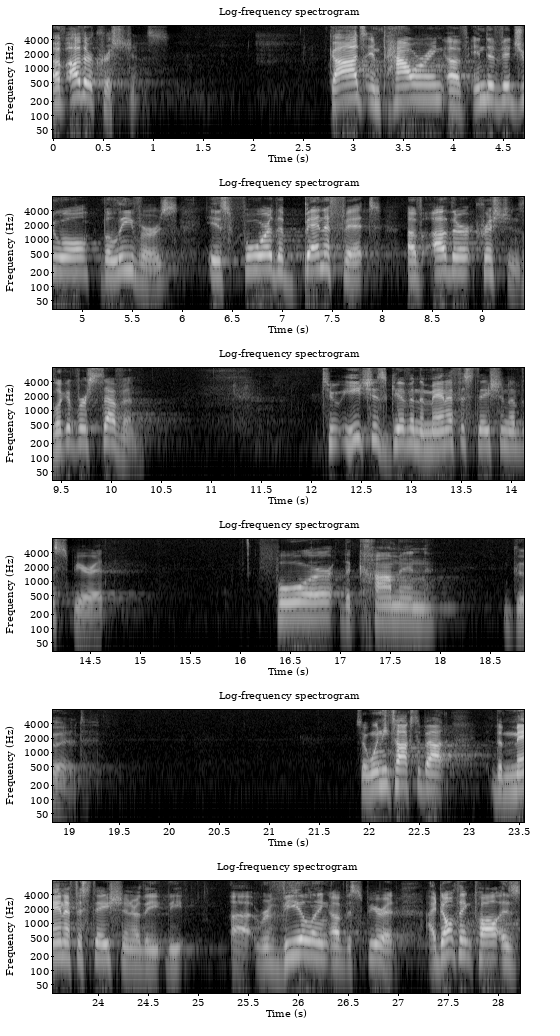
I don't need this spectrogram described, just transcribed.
of other Christians. God's empowering of individual believers is for the benefit of other Christians. Look at verse 7. To each is given the manifestation of the Spirit for the common good. So when he talks about the manifestation or the, the uh, revealing of the Spirit, I don't think Paul is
